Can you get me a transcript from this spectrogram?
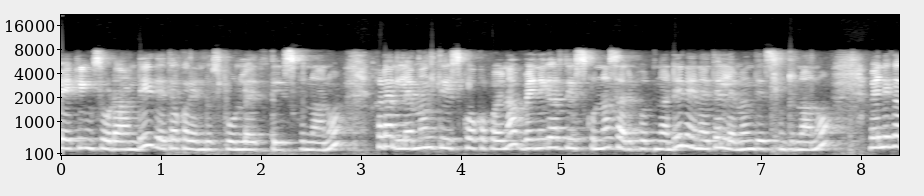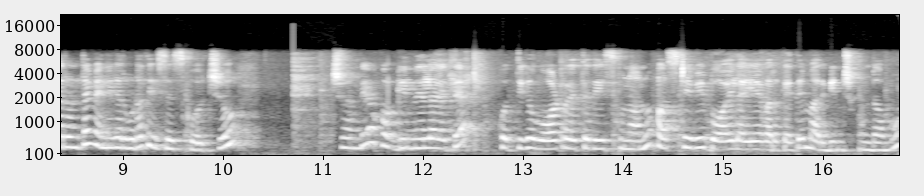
బేకింగ్ సోడా అండి. ఇదైతే ఒక రెండు స్పూన్లు అయితే తీసుకున్నాను. ఇక్కడ లెమన్ తీసుకోకపోయినా వెనిగర్ తీసుకున్నా సరిపోతుందండి. నేనైతే లెమన్ తీసుకుంటున్నాను. వెనిగర్ ఉంటే వెనిగర్ కూడా తీసేసుకోవచ్చు. చూడండి ఒక గిన్నెలో అయితే కొద్దిగా వాటర్ అయితే తీసుకున్నాను. ఫస్ట్ ఇవి బాయిల్ అయ్యే వరకు అయితే మరిగించుకుందాము.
